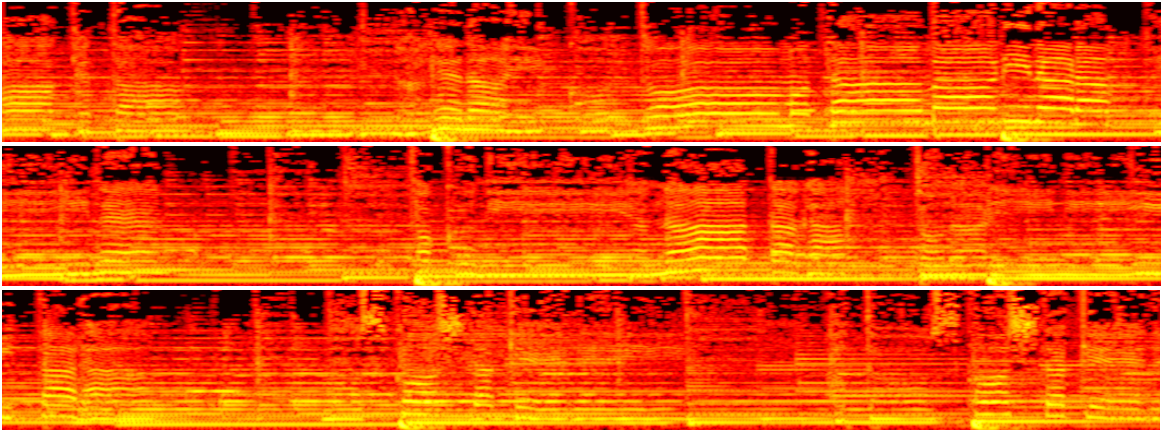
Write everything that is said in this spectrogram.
かけた。慣れないこともたまにならいいね。特にあなたが隣にいたらもう少しだけでいい。あと少しだけで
